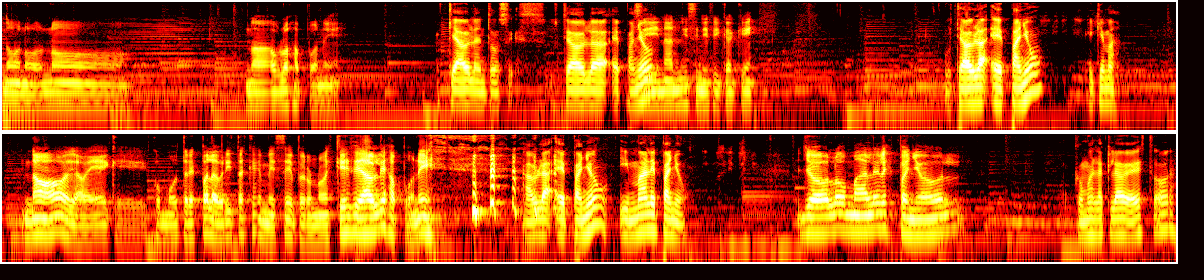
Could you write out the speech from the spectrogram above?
No, no, no. No hablo japonés. ¿Qué habla entonces? ¿Usted habla español? Sí, nani significa que. ¿Usted habla español? ¿Y qué más? No, ya ve, que como tres palabritas que me sé, pero no es que se hable japonés. Habla español y mal español. Yo hablo mal el español. ¿Cómo es la clave de esto ahora?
